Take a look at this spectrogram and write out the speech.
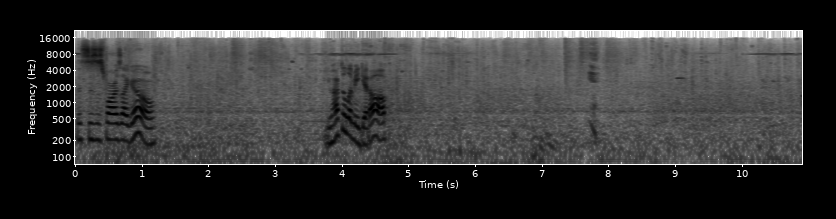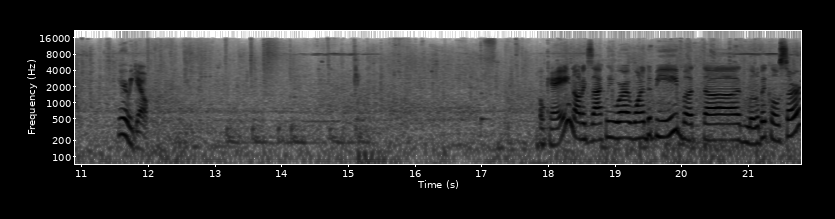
This is as far as I go. You have to let me get up. Here we go. Okay, not exactly where I wanted to be, but uh, a little bit closer.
